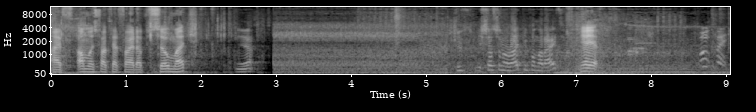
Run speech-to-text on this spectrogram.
I've almost fucked that fight up so much. Yeah. Shoot, je shots on the right, people on the right. Yeah, yeah. Movement!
